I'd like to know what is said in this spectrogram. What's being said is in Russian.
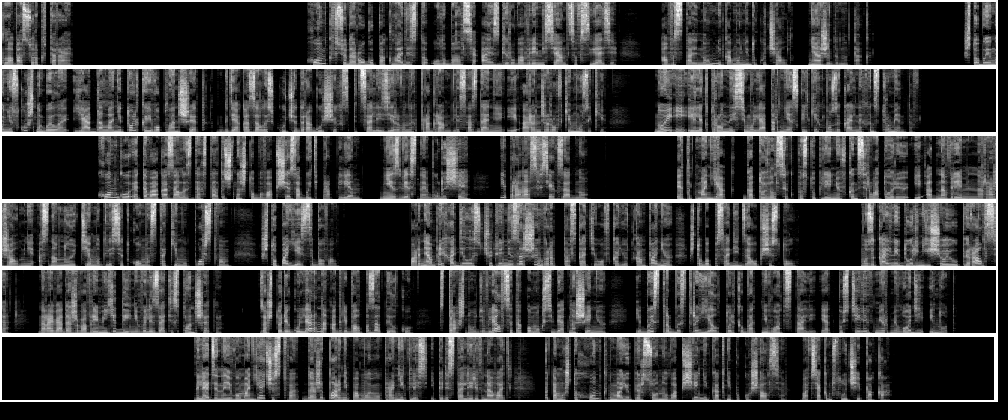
Глава 42. Хонг всю дорогу покладисто улыбался Айсгеру во время сеансов связи, а в остальном никому не докучал. Неожиданно так. Чтобы ему не скучно было, я отдала не только его планшет, где оказалась куча дорогущих специализированных программ для создания и аранжировки музыки, но и электронный симулятор нескольких музыкальных инструментов. Хонгу этого оказалось достаточно, чтобы вообще забыть про плен, неизвестное будущее и про нас всех заодно. Этот маньяк готовился к поступлению в консерваторию и одновременно рожал мне основную тему для ситкома с таким упорством, что поесть забывал. Парням приходилось чуть ли не за шиворот таскать его в кают-компанию, чтобы посадить за общий стол. Музыкальный дурень еще и упирался, норовя даже во время еды не вылезать из планшета за что регулярно огребал по затылку, страшно удивлялся такому к себе отношению и быстро-быстро ел, только бы от него отстали и отпустили в мир мелодий и нот. Глядя на его маньячество, даже парни, по-моему, прониклись и перестали ревновать, потому что Хонг на мою персону вообще никак не покушался, во всяком случае пока.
